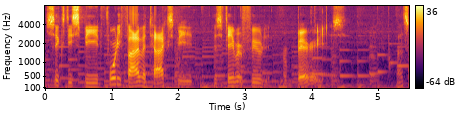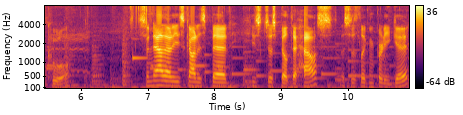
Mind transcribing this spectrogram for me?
60 speed, 45 attack speed. His favorite food are berries. That's cool. So now that he's got his bed, he's just built a house. This is looking pretty good.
